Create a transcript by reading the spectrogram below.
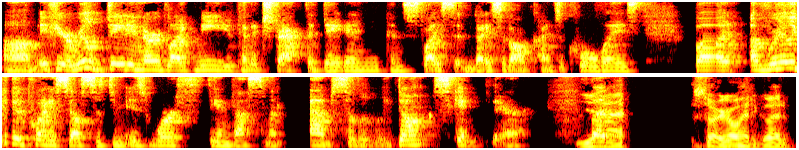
Um, if you're a real data nerd like me, you can extract the data and you can slice it and dice it all kinds of cool ways. But a really good point of sale system is worth the investment. Absolutely. Don't skip there. Yeah. But, Sorry, go ahead. Go ahead.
